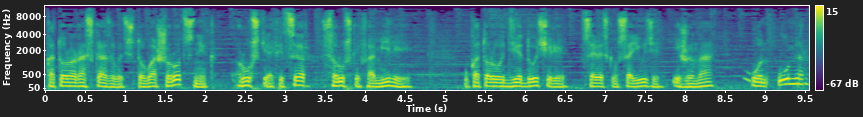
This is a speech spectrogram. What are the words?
которая рассказывает, что ваш родственник, русский офицер с русской фамилией, у которого две дочери в Советском Союзе и жена, он умер,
